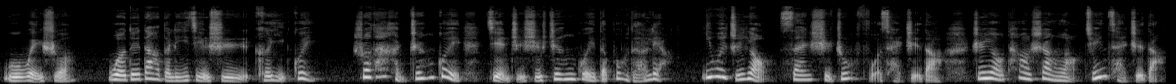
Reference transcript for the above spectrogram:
无为说：“我对道的理解是可以贵，说它很珍贵，简直是珍贵的不得了。因为只有三世诸佛才知道，只有太上老君才知道，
